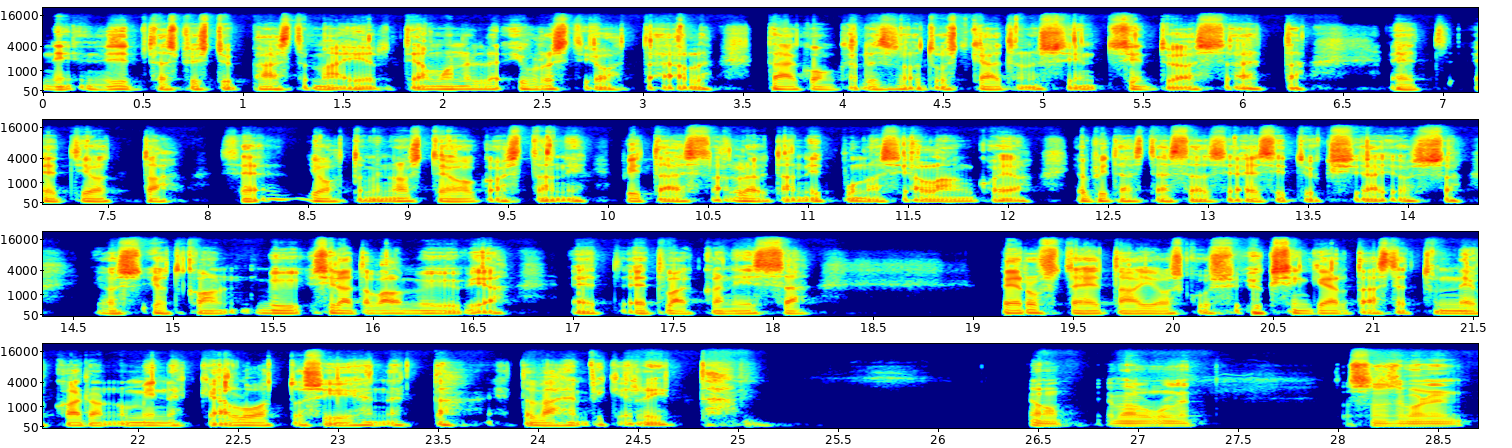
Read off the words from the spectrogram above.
niin, niin sitten pitäisi pystyä päästämään irti. Ja monelle juristijohtajalle tämä konkretisoituu käytännössä siinä, siinä työssä, että et, et jotta – se johtaminen olisi tehokasta, niin pitäisi löytää niitä punaisia lankoja ja pitäisi tehdä sellaisia esityksiä, jossa, jos, jotka on myy, sillä tavalla myyviä, että, että vaikka niissä perusteita on joskus yksinkertaistettu, niin ei ole kadonnut minnekään luotto siihen, että, että vähempikin riittää. Joo, ja mä luulen, että tuossa on semmoinen,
